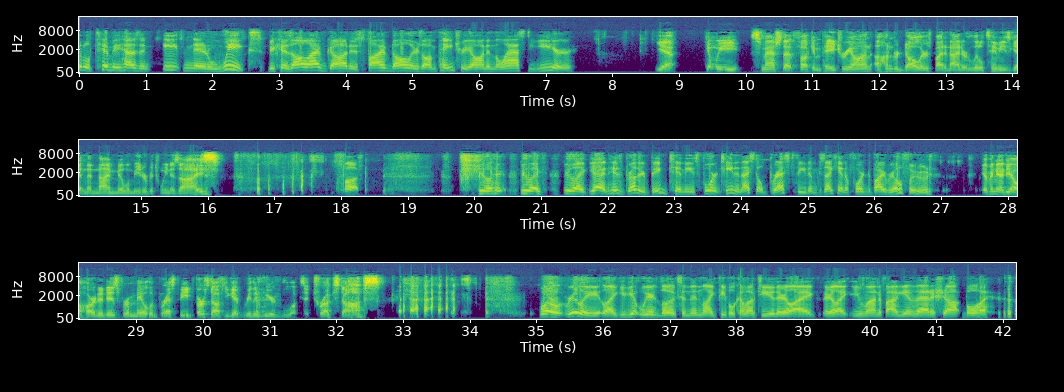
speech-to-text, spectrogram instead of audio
Little Timmy hasn't eaten in weeks because all I've got is five dollars on Patreon in the last year. Yeah. Can we smash that fucking Patreon? A hundred dollars by tonight, or little Timmy's getting a nine millimeter between his eyes. Fuck. Be like, be like, be like, yeah. And his brother, Big Timmy, is 14, and I still breastfeed him because I can't afford to buy real food. You have any idea how hard it is for a male to breastfeed? First off, you get really weird looks at truck stops. Well, really, like you get weird looks, and then like people come up to you, they're like, they're like, "You mind if I give that a shot, boy?"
